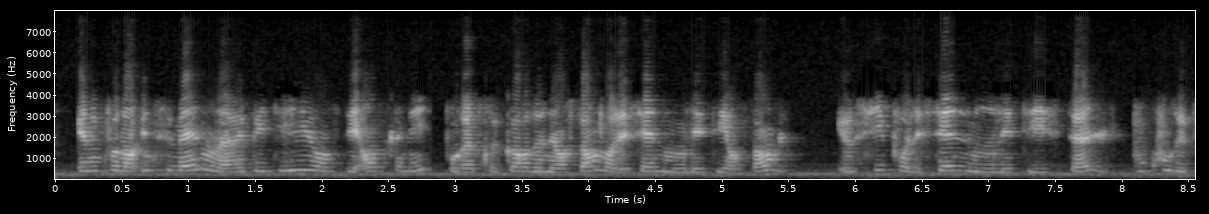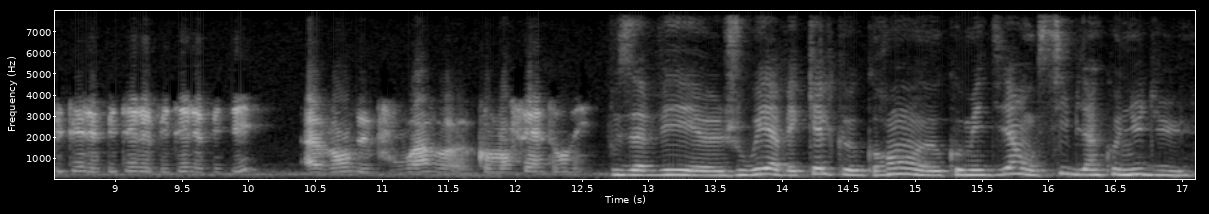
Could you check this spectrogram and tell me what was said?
Et donc pendant une semaine, on a répété, on s'est entraîné pour être coordonnés ensemble dans les scènes où on était ensemble. Et aussi pour les scènes où on était seuls. Beaucoup répéter, répéter, répéter, répéter avant de pouvoir euh, commencer à tourner. Vous avez euh, joué avec quelques grands euh, comédiens aussi bien connus du,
